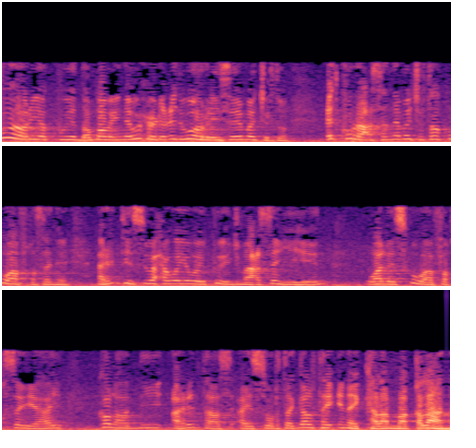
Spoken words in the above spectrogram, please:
Kuwii hore iyo kuwii dambabayna wuxuu yihi cid ugu horreysay ma jirto. Cid ku raacsanna ma jirto ku waafaqsanye arrintiisi waxa weeye way ku ijmaacsan yihiin waa la isku waafaqsan yahay. Kol haddii arrintaas ay suurtagal tahay inay kala maqlaan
